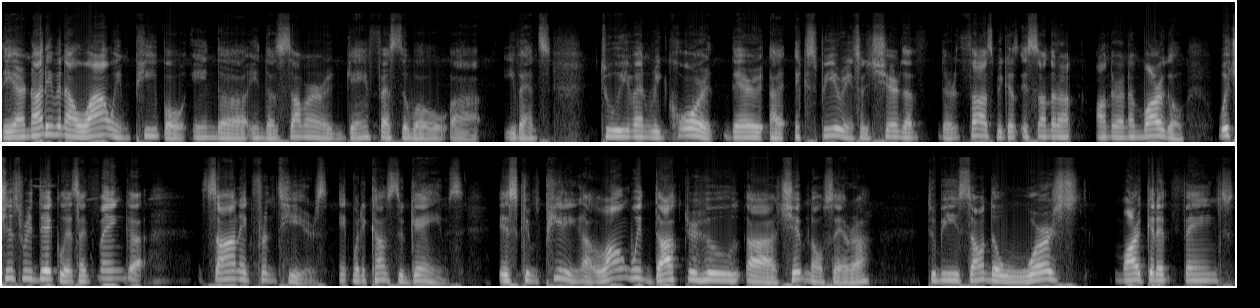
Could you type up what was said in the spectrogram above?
they are not even allowing people in the in the summer game festival uh, events to even record their uh, experience and share the, their thoughts because it's under under an embargo, which is ridiculous. I think uh, Sonic Frontiers, it, when it comes to games, is competing along with Doctor Who uh, Hypnos era to be some of the worst marketed things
